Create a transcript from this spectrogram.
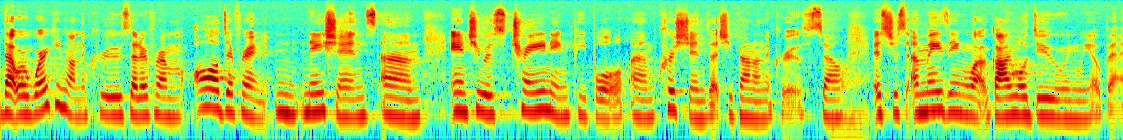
that were working on the cruise that are from all different nations. Um, and she was training people, um, Christians that she found on the cruise. So wow. it's just amazing what God will do when we obey.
